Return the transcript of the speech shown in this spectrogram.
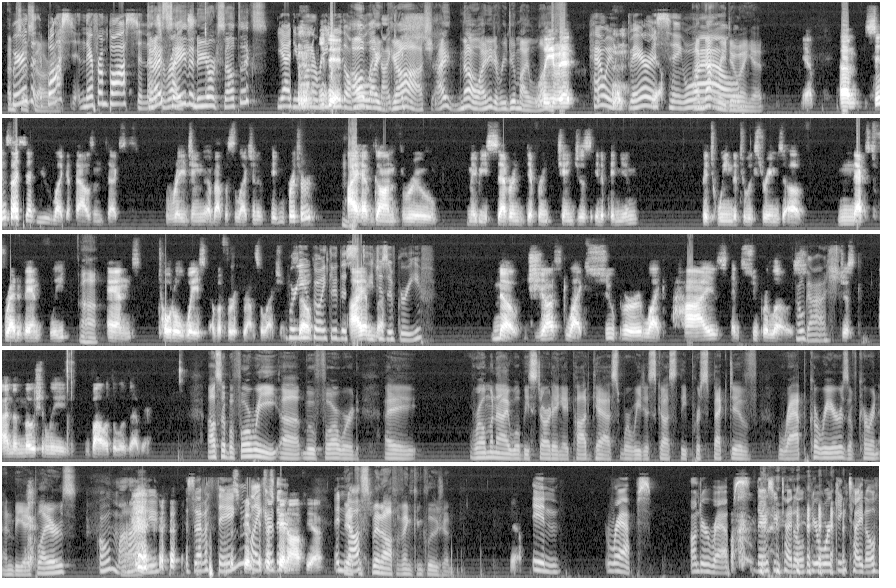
I'm Where so are the sorry. Boston? They're from Boston. Did I That's say right. the New York Celtics? Yeah, do you want to redo did. the oh whole Oh my like, gosh! I no, I need to redo my life. Leave it. How embarrassing. Wow. I'm not redoing it. Um, since I sent you like a thousand texts raging about the selection of Peyton Pritchard, Mhm. I have gone through maybe seven different changes in opinion between the two extremes of next Fred Van Fleet Uh huh. and total waste of a first round selection. Were So, you going through the I am stages of grief? No, just like super like highs and super lows. Oh gosh. Just I'm emotionally volatile as ever. Also, before we uh, move forward, I, Rome and I will be starting a podcast where we discuss the prospective rap careers of current NBA players. Oh my. Is that a thing? It's a, spin, like it's a are there spin-off, yeah. Yeah, enough it's a spin-off of In Conclusion. Yeah. in wraps under wraps? There's your title. Your working title.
